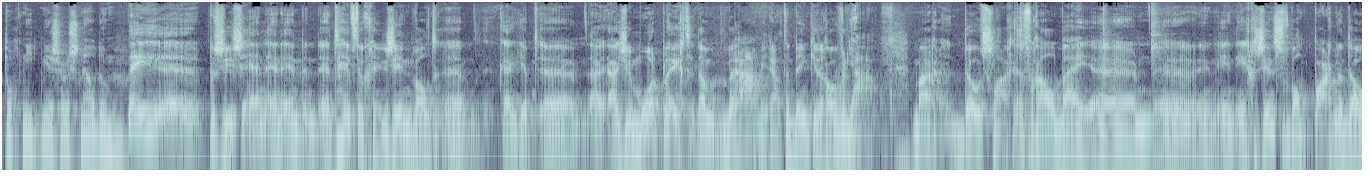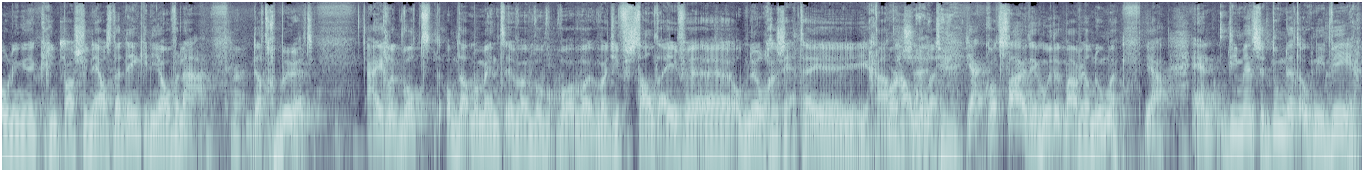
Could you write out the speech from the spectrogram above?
toch niet meer zo snel doen. Nee, eh, precies. En, en, en het heeft ook geen zin. Want kijk, je hebt, eh, als je moord pleegt, dan beraam je dat. Dan denk je erover Ja. na. Maar doodslag, en vooral bij, in, in, in gezinsverband, partnerdodingen, crime passionels, daar denk je niet over na. Dat gebeurt. Eigenlijk wordt op dat moment wo- wo- wo- wordt je verstand even eh, op nul gezet. Hè. Je, gaat handelen. Ja, kortsluiting, hoe je het maar wil noemen. Ja. En die mensen doen dat ook niet weer.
